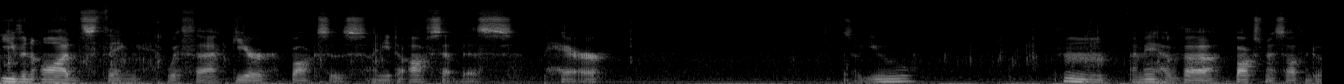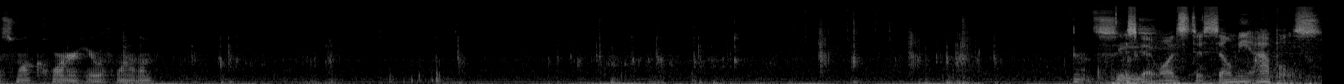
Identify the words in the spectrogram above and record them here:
even odds thing with uh, gear boxes. I need to offset this pair. So you... Hmm, I may have uh, boxed myself into a small corner here with one of them. Let's see. This guy wants to sell me apples.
